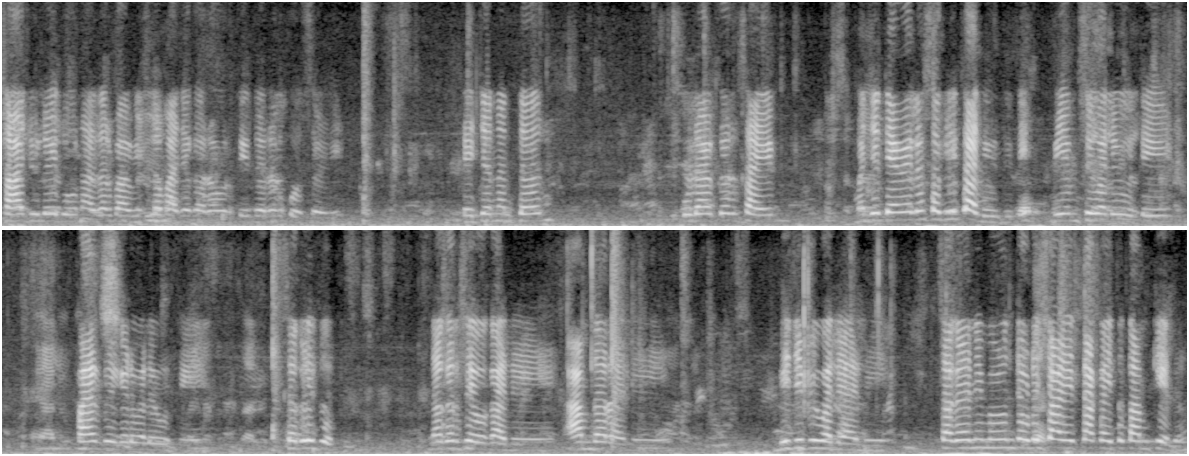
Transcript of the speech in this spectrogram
सहा जुलै दोन हजार बावीसला माझ्या घरावरती दरड कोसळली. त्याच्यानंतर कुडाळकर साहेब म्हणजे त्यावेळेला सगळीच आली होती ते. बी एम वाले होते फायर ब्रिगेड वाले होते सगळेच होते. नगरसेवक आले आमदार आले बी जे आले. सगळ्यांनी मिळून तेवढं शाळेत टाकायचं काम केलं.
